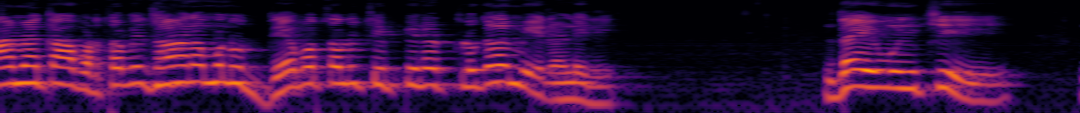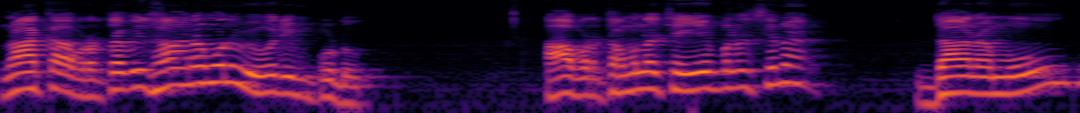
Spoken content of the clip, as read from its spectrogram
ఆమెకు ఆ వ్రత విధానమును దేవతలు చెప్పినట్లుగా మీరనిది దయ ఉంచి నాకు ఆ వ్రత విధానమును వివరింపుడు. ఆ వ్రతమున చేయవలసిన దానము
